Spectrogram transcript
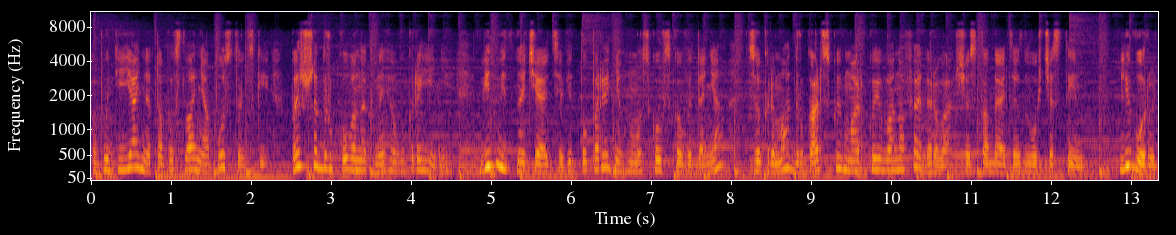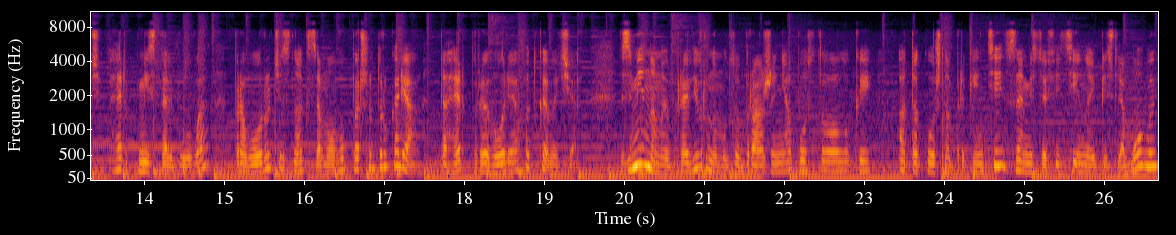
або діяння та послання апостольські перша друкована книга в Україні. Він відзначається від попереднього московського видання, зокрема друкарською маркою Івана Федорова, що складається з двох частин. Ліворуч герб міста Львова, праворуч знак самого першодрукаря та герб Григорія Хоткевича. Змінами в гравюрному зображенні апостола Луки, а також наприкінці замість офіційної післямови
